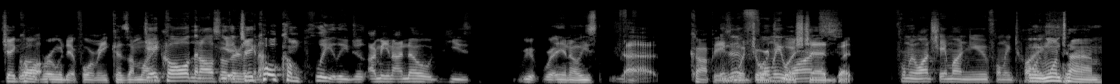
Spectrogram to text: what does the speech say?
J Cole well, ruined it for me because I'm like J Cole, and then also yeah, J Cole completely just. I mean, I know he's you know he's uh, copying what George Bush once, said, but fool me once, shame on you. Fool me twice, fool me one time,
